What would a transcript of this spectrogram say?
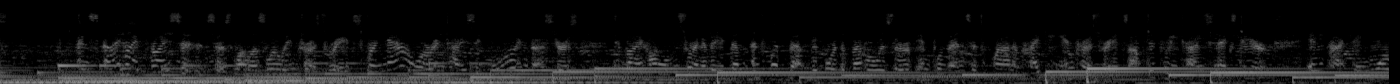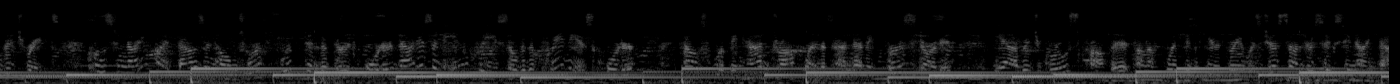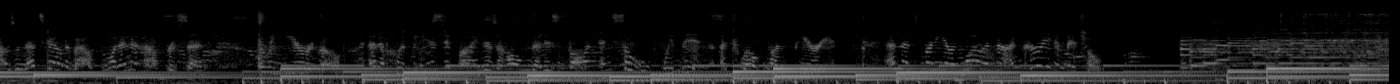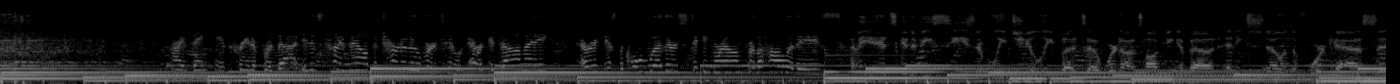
And sky-high prices, as well as low interest rates, for now are enticing more investors to buy homes, renovate them, and flip them before the Federal Reserve implements its plan of hiking interest rates up to three times next year, impacting mortgage rates. Close to 95,000 homes were flipped in the third quarter. That is an increase over the previous quarter. House flipping had dropped when the pandemic first started. The average gross profit on a flip in Q3 was just under 69,000. That's down about 1.5% from a year ago. And a flip is defined as a home that is bought and sold within a 12-month period. And that's money on one. I'm Karina Mitchell. All right, thank you, Karina, for that. It is time now to turn it over to Eric Adame. Eric, is the cold weather sticking around for the holidays? I mean, it's going to be seasonably chilly, but uh, we're not talking about any snow in the forecast.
